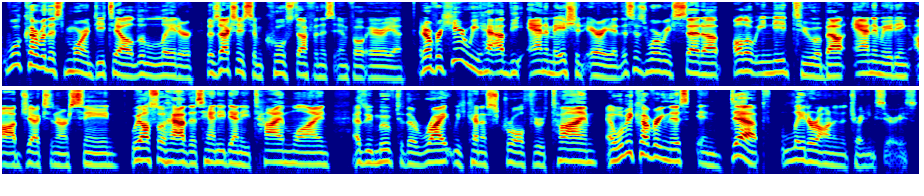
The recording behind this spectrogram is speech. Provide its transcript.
We'll cover this more in detail a little later. There's actually some cool stuff in this info area. And over here we have the animation area. This is where we set up all that we need to about animating objects in our scene. We also have this handy dandy timeline. As we move to the right, we kind of scroll through time. And we'll be covering this in depth later on in the training series.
